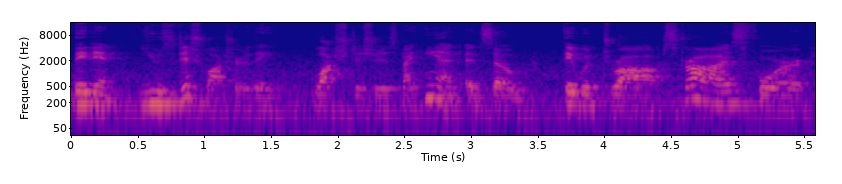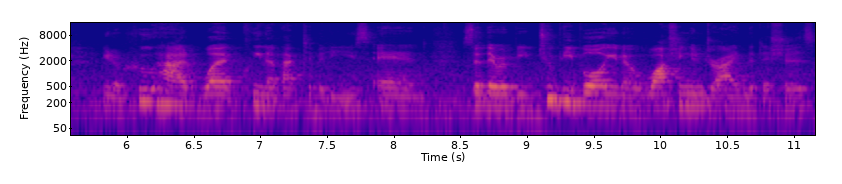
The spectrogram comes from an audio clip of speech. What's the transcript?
they didn't use a dishwasher. They washed dishes by hand, and so they would draw straws for you know who had what cleanup activities, and so there would be two people, you know, washing and drying the dishes,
